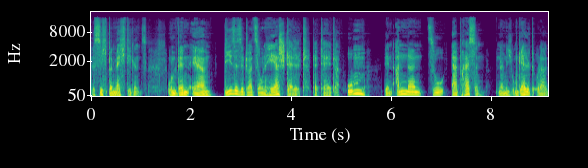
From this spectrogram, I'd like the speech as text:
des sich Bemächtigens. Und wenn er diese Situation herstellt, der Täter, um den anderen zu erpressen, nämlich um Geld oder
